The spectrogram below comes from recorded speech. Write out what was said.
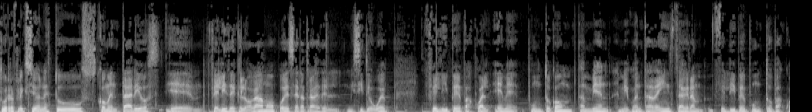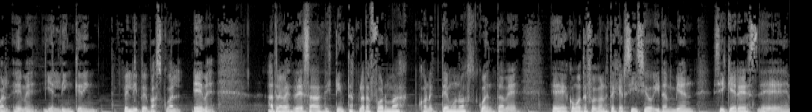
tus reflexiones, tus comentarios, eh, feliz de que lo hagamos, puede ser a través de mi sitio web felipepascualm.com, también en mi cuenta de Instagram felipe.pascualm y en LinkedIn Felipe Pascual M. a través de esas distintas plataformas, conectémonos, cuéntame eh, cómo te fue con este ejercicio y también si quieres eh,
